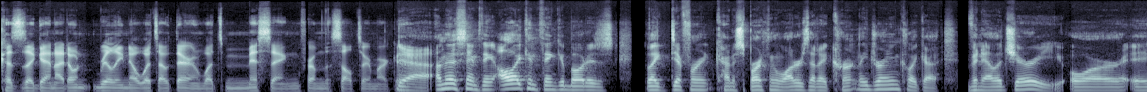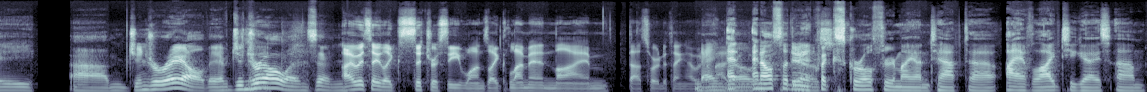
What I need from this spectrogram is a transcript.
because again, I don't really know what's out there and what's missing from the seltzer market. Yeah, I'm the same thing. All I can think about is like different kind of sparkling waters that I currently drink, like a vanilla cherry or a um, ginger ale. They have ginger Yeah. ale ones, and I would say like citrusy ones, like lemon, lime, that sort of thing. I would Mango. imagine. And, and also doing Yes. a quick scroll through my Untappd. Uh, I have lied to you guys. Um,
